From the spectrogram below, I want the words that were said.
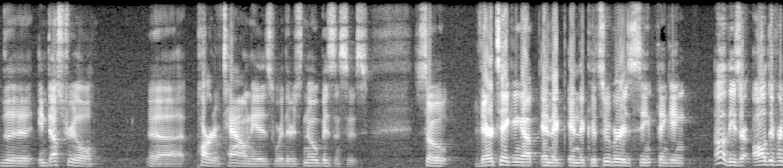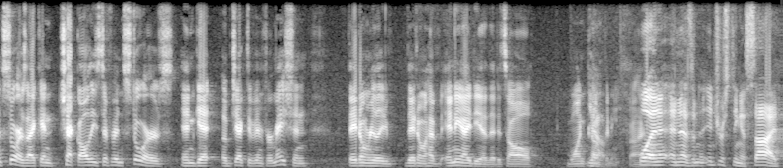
the industrial uh, part of town is, where there's no businesses. So they're taking up, and the and the consumer is thinking, oh, these are all different stores. I can check all these different stores and get objective information. They don't really, they don't have any idea that it's all one company. Yeah. Well, and, and, as an interesting aside,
